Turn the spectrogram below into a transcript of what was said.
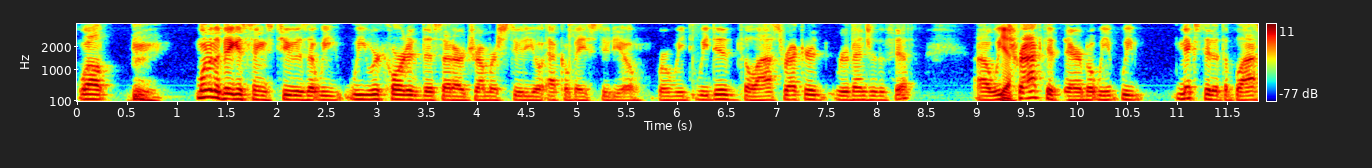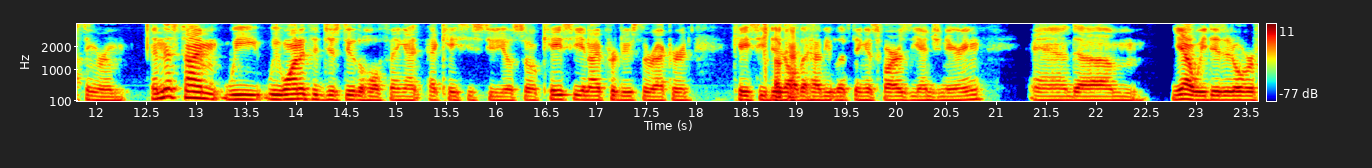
Well, one of the biggest things too is that we we recorded this at our drummer studio, Echo Bay Studio, where we we did the last record, Revenge of the Fifth. Uh, we Yeah. tracked it there, but we we mixed it at the blasting room. And this time we we wanted to just do the whole thing at, at Casey's studio. So Casey and I produced the record. Casey did Okay. all the heavy lifting as far as the engineering, and um, yeah, we did it over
